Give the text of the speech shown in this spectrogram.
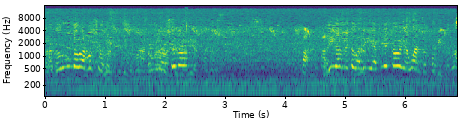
Va, todo el mundo abajo solo. Todo el mundo solo. Va, arriba meto barriga y aprieto y aguanto un poquito. Va.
